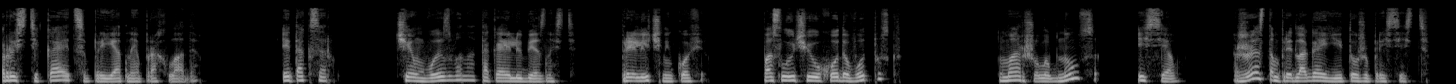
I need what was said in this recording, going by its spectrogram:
растекается приятная прохлада. «Итак, сэр, чем вызвана такая любезность? Приличный кофе. По случаю ухода в отпуск?» Марш улыбнулся и сел, жестом предлагая ей тоже присесть.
